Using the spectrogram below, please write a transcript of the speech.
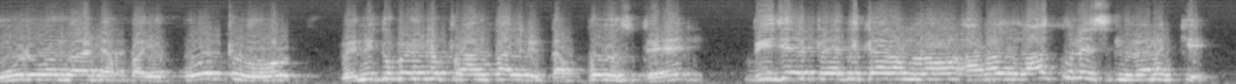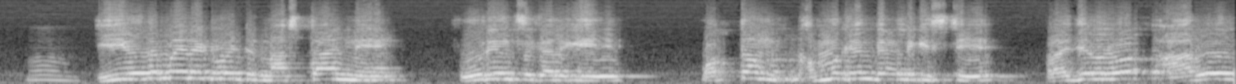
మూడు వందల డెబ్బై కోట్లు వెనుకబడిన ప్రాంతాలకి డబ్బులు వస్తే బీజేపీ అధికారంలో ఆ రోజు లాక్కునేసింది వెనక్కి. ఈ విధమైనటువంటి నష్టాన్ని పూరించగలిగి మొత్తం నమ్మకం కలిగిస్తే ప్రజల్లో ఆ రోజు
